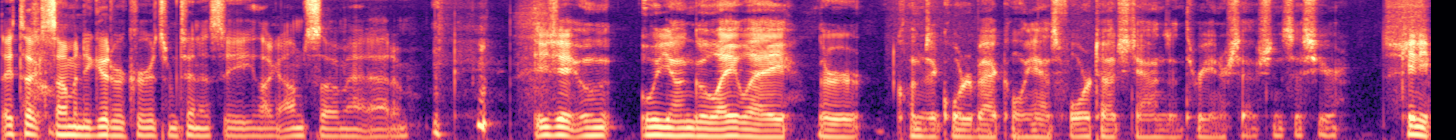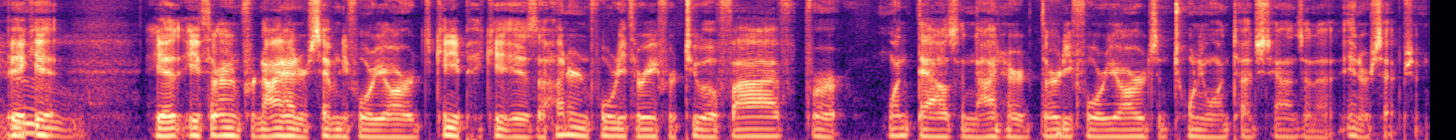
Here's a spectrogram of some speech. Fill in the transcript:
They took so many good recruits from Tennessee. Like I'm so mad at them. DJ Uiagalelei, their Clemson quarterback, only has four touchdowns and three interceptions this year. Kenny Pickett, he has, he thrown for 974 yards. Kenny Pickett is 143 for 205 for 1,934 yards and 21 touchdowns and an interception.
